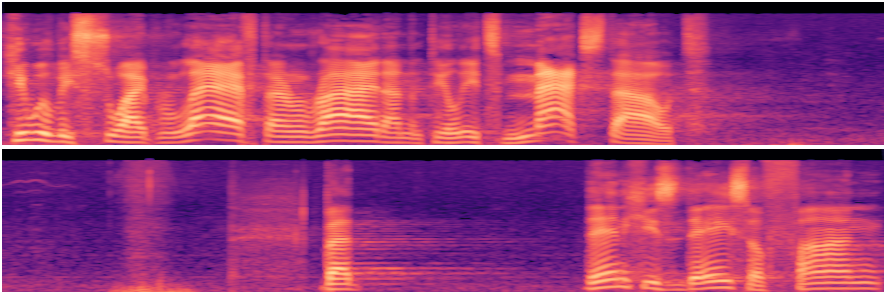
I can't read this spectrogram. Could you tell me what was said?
he will be swiped left and right until it's maxed out. But then his days of fun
